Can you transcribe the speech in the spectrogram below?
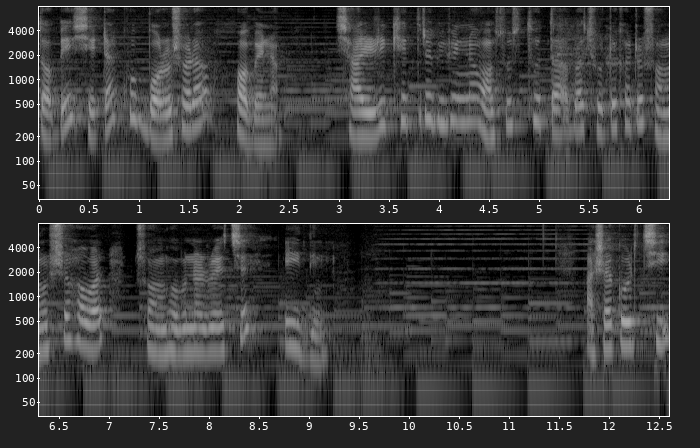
তবে সেটা খুব বড়সড় হবে না। শারীরিক ক্ষেত্রে বিভিন্ন অসুস্থতা বা ছোটোখাটো সমস্যা হওয়ার সম্ভাবনা রয়েছে এই দিন। আশা করছি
